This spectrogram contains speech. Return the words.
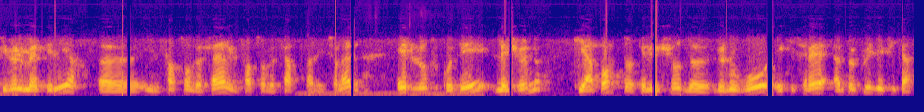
qui veulent maintenir une façon de faire, une façon de faire traditionnelle, et de l'autre côté les jeunes qui apporte quelque chose de, nouveau et qui serait un peu plus efficace.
